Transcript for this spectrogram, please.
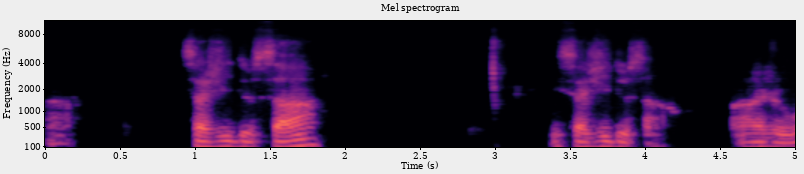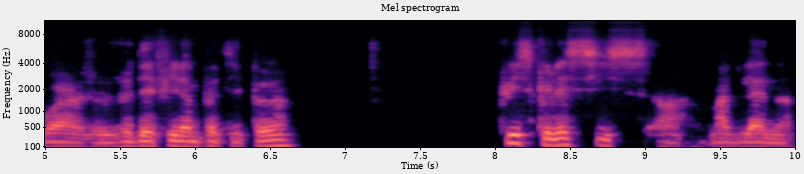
Il s'agit de ça. Il s'agit de ça. Ah, je vois, je, je, défile un petit peu. Puisque les six, ah, Madeleine,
